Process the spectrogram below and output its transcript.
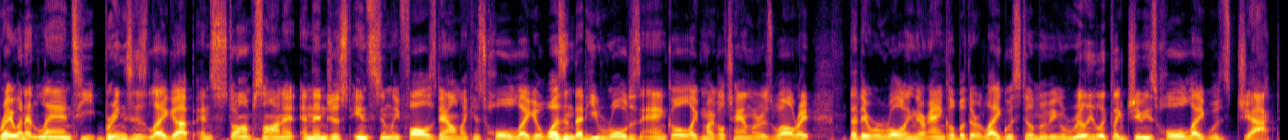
Right when it lands, he brings his leg up and stomps on it and then just instantly falls down, like his whole leg. It wasn't that he rolled his ankle, like Michael Chandler as well, right? That they were rolling their ankle, but their leg was still moving. It really looked like Jimmy's whole leg was jacked.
